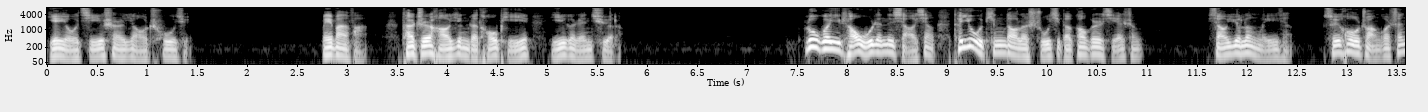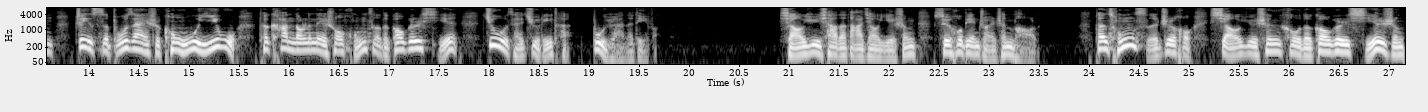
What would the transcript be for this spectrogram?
也有急事要出去。没办法，她只好硬着头皮一个人去了。路过一条无人的小巷，她又听到了熟悉的高跟鞋声，小玉愣了一下。随后转过身，这次不再是空无一物，他看到了那双红色的高跟鞋，就在距离他不远的地方。小玉吓得大叫一声，随后便转身跑了。但从此之后，小玉身后的高跟鞋声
